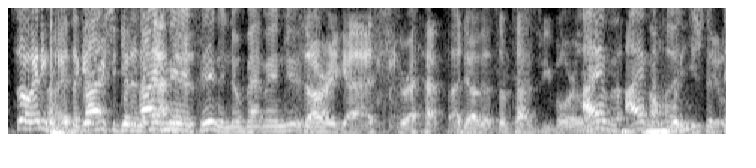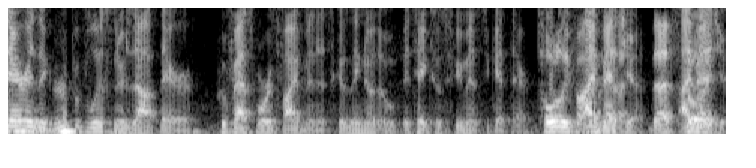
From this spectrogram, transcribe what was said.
So, anyways, I guess we should get into five minutes news. in and no Batman news. Sorry, guys. Scrap. I know that sometimes people are like, I have I have a hunch that doing? there is a group of listeners out there who fast forwards five minutes because they know that it takes us a few minutes to get there. totally fine. I with bet that. ya. That's I totally, bet ya.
